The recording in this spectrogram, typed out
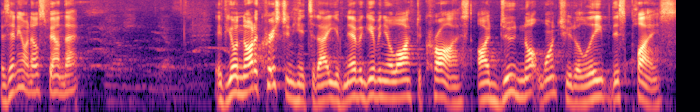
Has anyone else found that? If you're not a Christian here today, you've never given your life to Christ, I do not want you to leave this place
